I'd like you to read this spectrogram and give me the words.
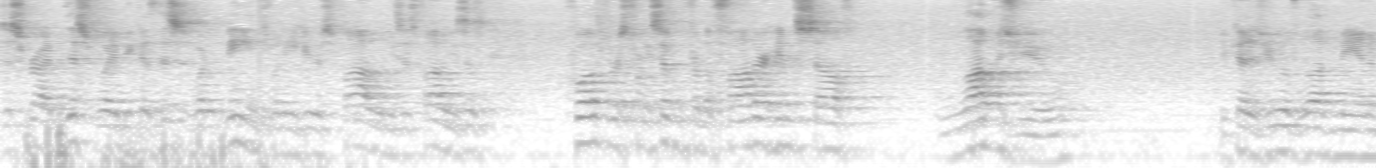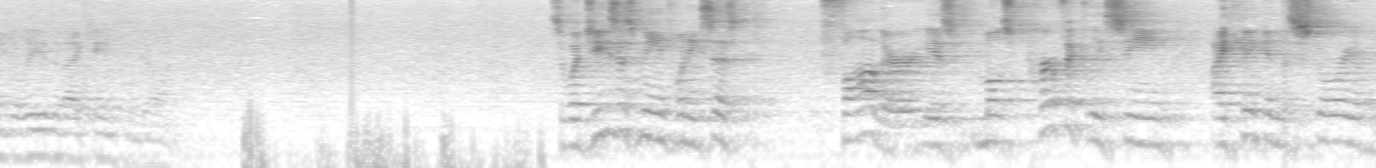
described this way because this is what it means when he hears Father. When he says Father, he says, quote verse 27, For the Father himself loves you because you have loved me and have believed that I came from God. So, what Jesus means when he says Father is most perfectly seen, I think, in the story of the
